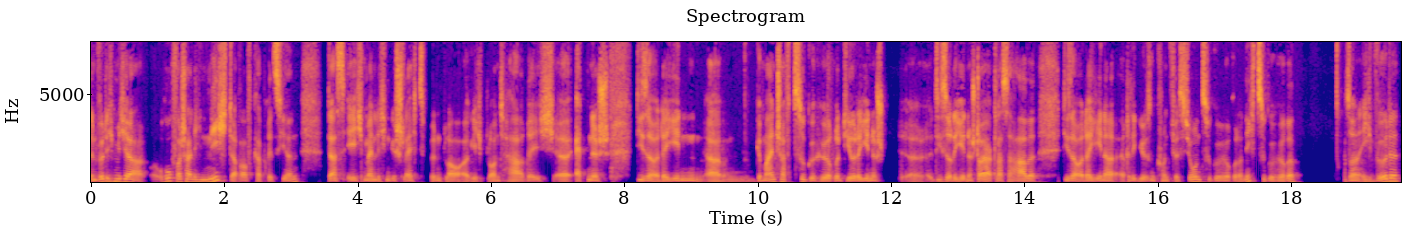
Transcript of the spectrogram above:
dann würde ich mich ja hochwahrscheinlich nicht darauf kaprizieren, dass ich männlichen Geschlechts bin, blauäugig, blondhaarig, äh, ethnisch dieser oder jenen äh, Gemeinschaft zugehöre, die oder jene äh, diese oder jene Steuerklasse habe, dieser oder jener religiösen Konfession zugehöre oder nicht zugehöre, sondern ich würde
